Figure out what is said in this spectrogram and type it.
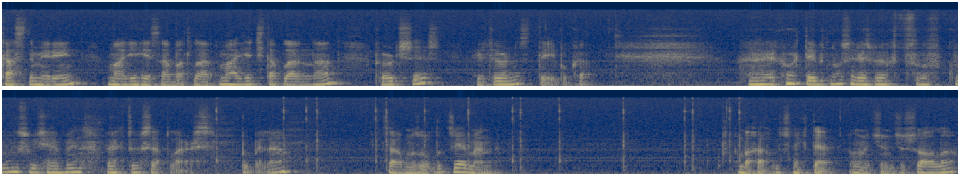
customerin maliyyə hesabatlar, maliyyə kitablarından purchases, returns daybook-a. Record debit notes in respect of goods which have been back to suppliers. Bu belə. Cavabımız oldu C məndə. Baxaq 3.13-cü suala.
